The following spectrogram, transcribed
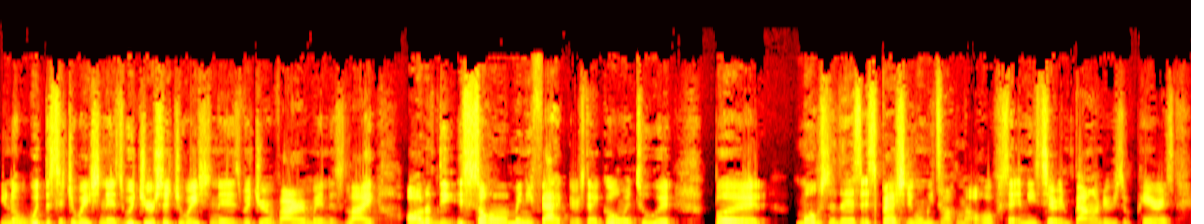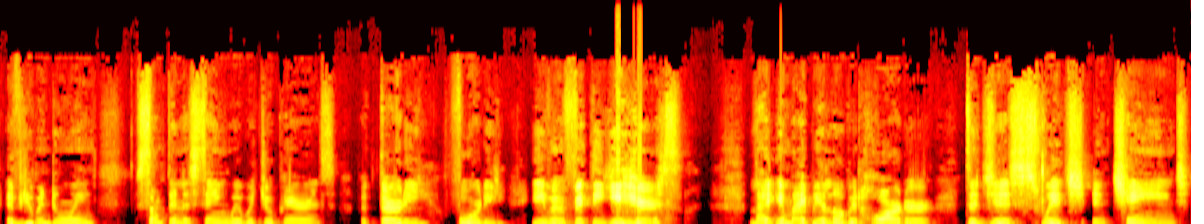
you know, what the situation is, what your situation is, what your environment is like. All of the, it's so many factors that go into it. But most of this, especially when we talk about, oh, setting these certain boundaries with parents, if you've been doing something the same way with your parents for 30, 40, even 50 years, like it might be a little bit harder to just switch and change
